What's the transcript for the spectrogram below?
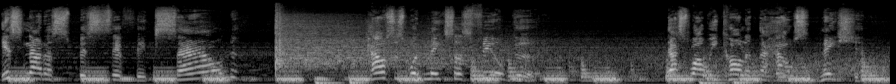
It's not a specific sound. House is what makes us feel good. That's why we call it the House Nation.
